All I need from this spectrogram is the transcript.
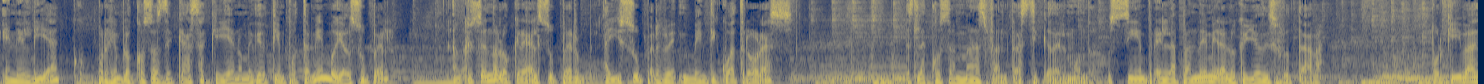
en el día, por ejemplo, cosas de casa que ya no me dio tiempo. También voy al súper. Aunque usted no lo crea, el súper, hay súper 24 horas es la cosa más fantástica del mundo. Siempre, en la pandemia era lo que yo disfrutaba. Porque iba,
